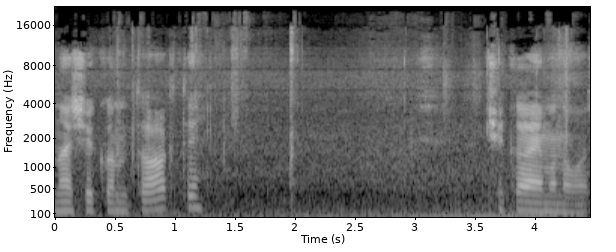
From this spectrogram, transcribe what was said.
Наші контакти. Чекаємо на вас.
